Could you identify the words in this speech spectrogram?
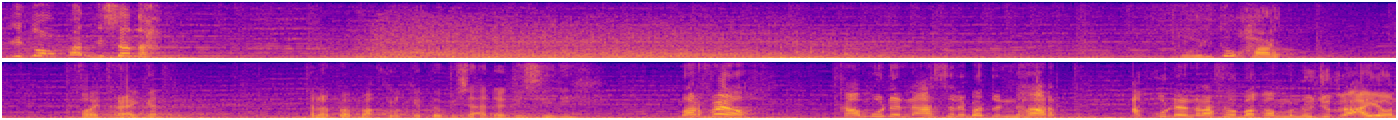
Itu apa di sana? Oh, itu Heart. Void Dragon? Kenapa makhluk itu bisa ada di sini? Marvel, kamu dan Acer bantuin Hart. Aku dan Rafael bakal menuju ke Ion.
